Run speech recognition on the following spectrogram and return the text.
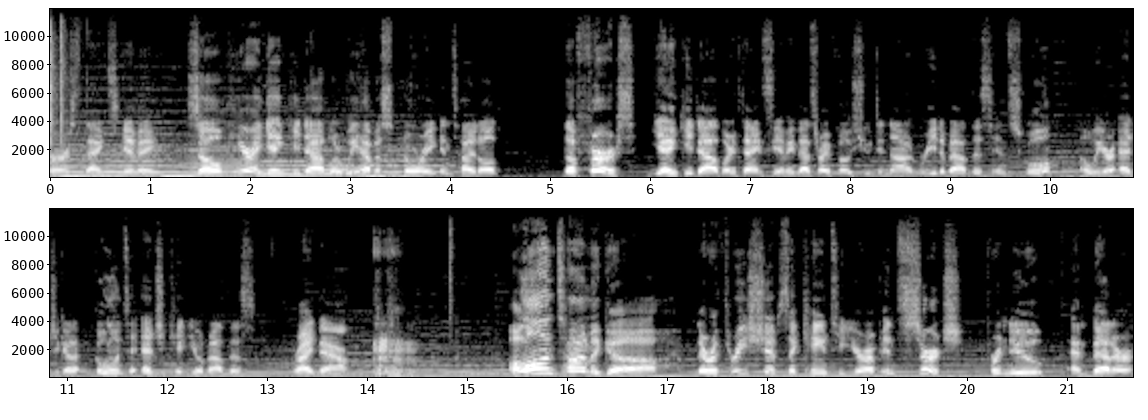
first Thanksgiving. So here at Yankee Dabbler, we have a story entitled The First Yankee Dabbler Thanksgiving. That's right, folks, you did not read about this in school. Uh, we are going to educate you about this right now. a long time ago, there were three ships that came to Europe in search for new and better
